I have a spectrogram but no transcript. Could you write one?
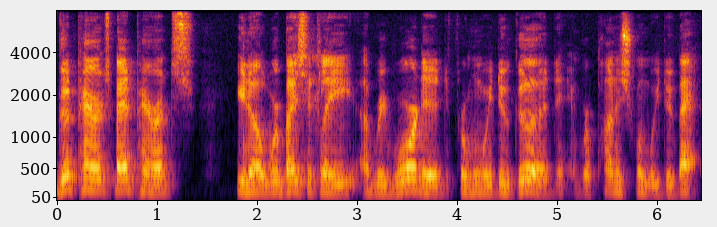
Good parents, bad parents, you know, we're basically uh, rewarded for when we do good and we're punished when we do bad.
